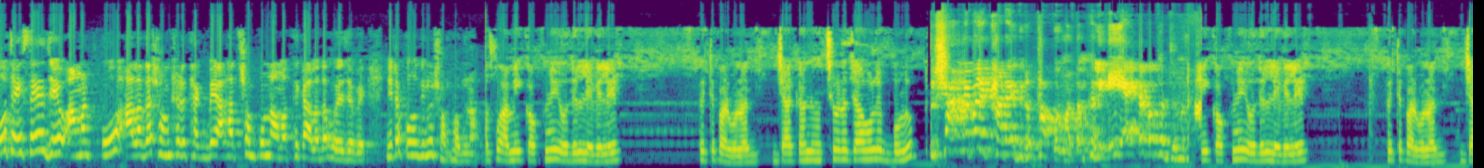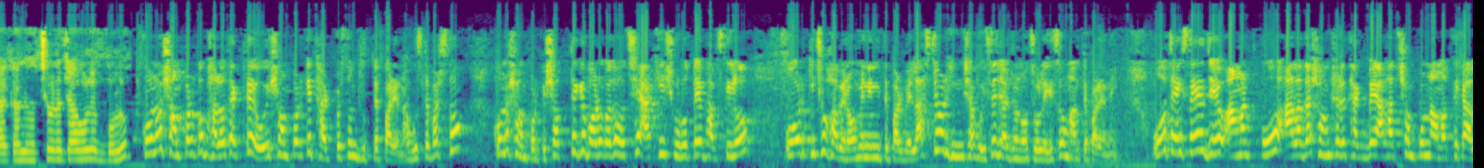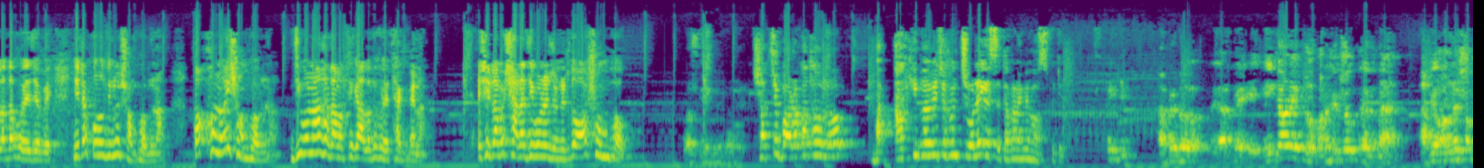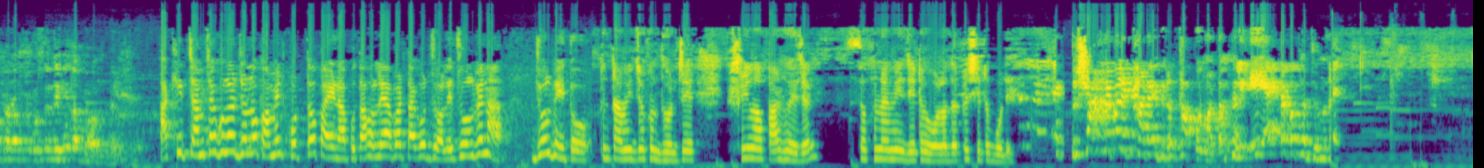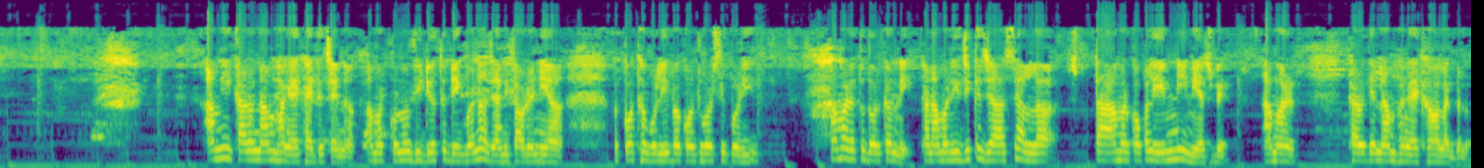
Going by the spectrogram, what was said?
ও চাইছে যে আমার ও আলাদা সংসারে থাকবে আহাত সম্পূর্ণ আমার থেকে আলাদা হয়ে যাবে যেটা কোনোদিনও সম্ভব না। আপু আমি কখনোই ওদের লেভেলের হইতে পারব না। যার কারণে হচ্ছে ওরা যা বলে বলুক। সামনে পেলে ঠাডায় দুটো থাপ্পড় মারতাম খালি। এই একটা কথার জন্য আমি কখনোই ওদের লেভেলের হইতে পারব না। যার কারণে হচ্ছে ওরা যা বলে বলুক। কোনো সম্পর্ক ভালো থাকতে ওই সম্পর্কে থার্ড পার্সন ঢুকতে পারে না বুঝতে পারছ? কোন সম্পর্কে। সব থেকে বড় কথা হচ্ছে আখি শুরুতে ভাবছিল ওর কিছু হবে না ও মেনে নিতে পারবে। লাস্টে ওর হিংসা হয়েছে যার জন্য ও চলে গেছে ও মানতে পারে নাই। ও চাইছে যে আমার ও আলাদা সংসারে থাকবে আহাত সম্পূর্ণ আমার থেকে আলাদা হয়ে যাবে যেটা কোনোদিনও সম্ভব না। কখনোই সম্ভব না। জীবনে আহাত আমার থেকে আলাদা হয়ে থাকবে না। সেটা আবার সারা জীবনের জন্য এটা তো অসম্ভব। সবচেয়ে বড় কথা হলো আখি ভাবি যখন চলে গেছে তখন আমি হসপিটাল আপনি তো এই কারণেই তো মানুষের চোখ না আপনি অন্যের সংসার নষ্ট করছেন দেখেই তো আপনি হসপিটালে আখির চামচাগুলোর জন্য কমেন্ট করতেও পারি না আপু তাহলে আবার তাগর জলে জ্বলবে না? জ্বলবেই তো। কিন্তু আমি যখন ধৈর্যের সীমা পার হয়ে যায় তখন আমি যেটা বলা দরকার সেটা বলি। তোর সামনে পেলে ঠাডায় দুটো থাপ্পড় মারতাম খালি এই একটা কথার জন্য আমি কারও নাম ভাঙায় খাইতে চাই না। আমার কোনো ভিডিওতে দেখবে না যে আমি কাউরে নিয়ে কথা বলি বা কন্ট্রোভার্সি করি। আমার এত দরকার নেই। কারণ আমার রিজিকে যা আছে আল্লাহ তা আমার কপালে এমনিই নিয়ে আসবে। আমার কারও দিয়ে নাম ভাঙায় খাওয়া লাগবে না।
